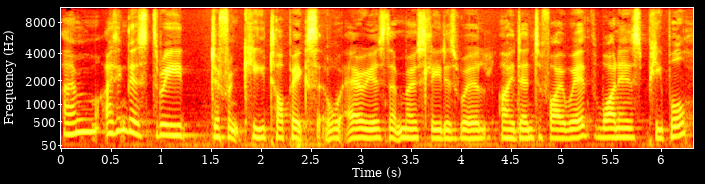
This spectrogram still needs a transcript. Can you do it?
Um, I think there's three different key topics or areas that most leaders will identify with. One is people,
